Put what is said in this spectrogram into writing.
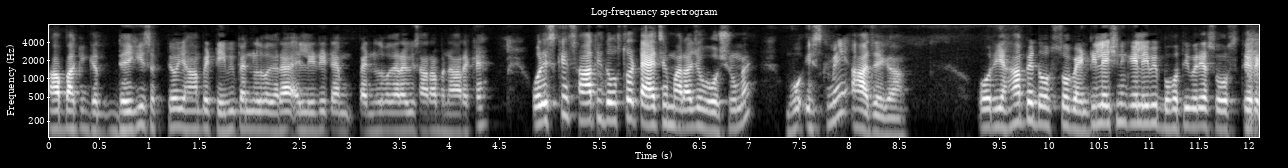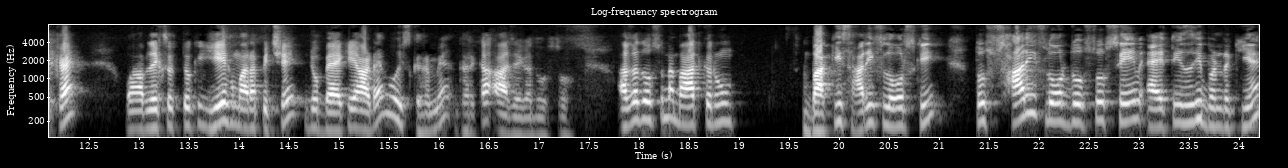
आप बाकी देख ही सकते हो, यहाँ पे टीवी पैनल वगैरह एलईडी पैनल वगैरह भी सारा बना रखा है। और इसके साथ ही दोस्तों अटैच हमारा जो वॉशरूम है, वो इसमें आ जाएगा। और यहाँ पे दोस्तों वेंटिलेशन के लिए भी बहुत ही बढ़िया सोर्स दे रखा है। और आप देख सकते हो कि ये हमारा पीछे जो बैक यार्ड है, वो इस घर में, घर का आ जाएगा दोस्तों। अगर दोस्तों मैं बात करूँ बाकी सारी फ्लोर्स की तो सारी फ्लोर दोस्तों सेम एटीज ही बन रखी है।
